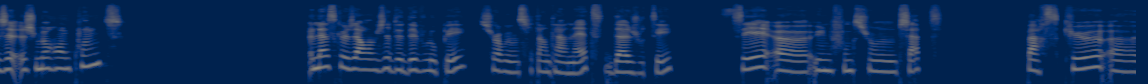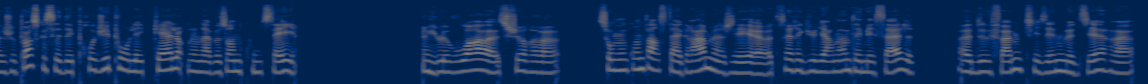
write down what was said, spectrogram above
Je, me rends compte, là, ce que j'ai envie de développer sur mon site internet, d'ajouter, c'est une fonction chat parce que je pense que c'est des produits pour lesquels on a besoin de conseils. Je le vois sur, sur mon compte Instagram, j'ai très régulièrement des messages de femmes qui viennent me dire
